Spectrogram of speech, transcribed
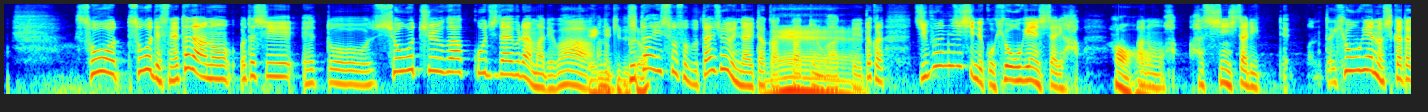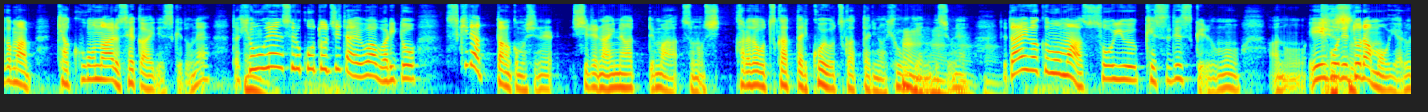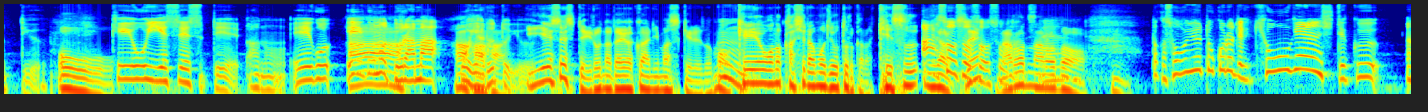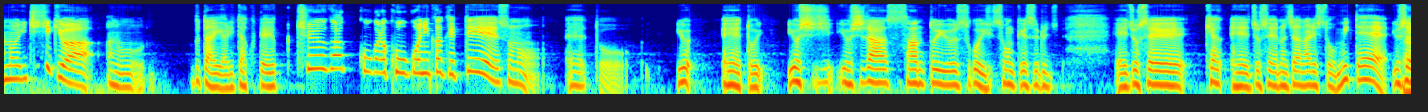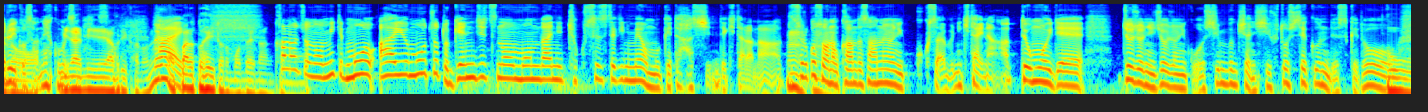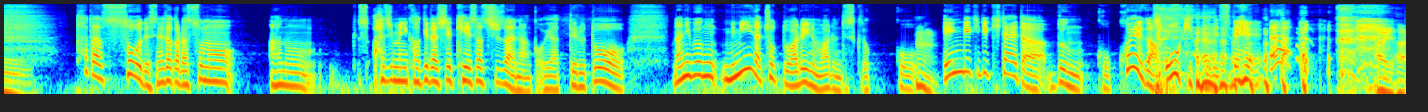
そう、そうですね。ただ、あの、私、えっと、小中学校時代ぐらいまでは、で舞台、そうそう、舞台女優になりたかったっていうのがあって、だから、自分自身でこう表現したり、ははあはああの、は発信したりって、表現の仕方が、まあ、脚本のある世界ですけどね。表現すること自体は割と好きだったのかもしれ知れないなって、まあ、その、し体を使ったり、声を使ったりの表現ですよね。で大学もまあ、そういうケスですけれども、あの、英語でドラマをやるっていう。KOESS ってあの英語英語のドラマをやるという。ははは ESS っていろんな大学ありますけれども、うん慶応の頭文字を取るから消すになるんですね。あそうそうそうそうなるほど、なるほど。だからそういうところで表現していくあの一時期はあの舞台やりたくて中学校から高校にかけてそのえっ、とよえっ、と吉吉田さんというすごい尊敬する、えー女性キャ、えー女性のジャーナリストを見て吉田類子さんね南アフリカのね、はい。アパルトヘイトの問題なんかの。彼女の見てもうああいうもうちょっと現実の問題に直接的に目を向けて発信できたらな、それこそあの神田さんのように国際部に行きたいなって思いで徐々に徐々にこう新聞記者にシフトしていくんですけどただそうですねだからそのあの初めに駆け出して警察取材なんかをやってると何分耳がちょっと悪いのもあるんですけどこう、うん演劇で鍛えた分こう声が大きくてですね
